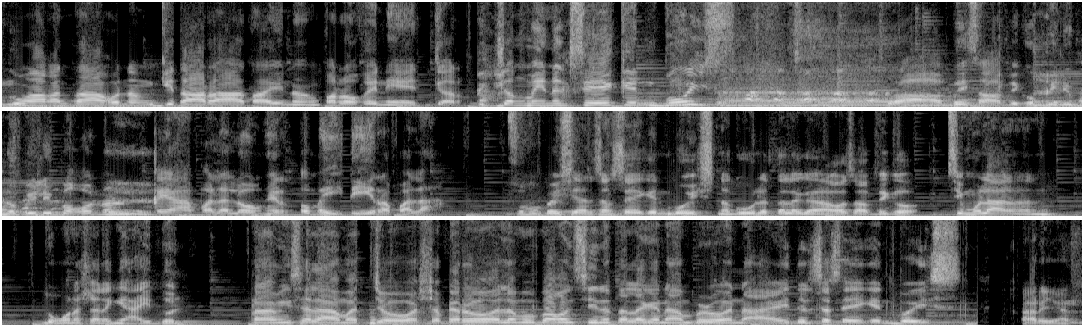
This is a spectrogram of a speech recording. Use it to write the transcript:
Kumakanta ako ng gitara tayo ng parokya ni Edgar. Biglang may nag-second voice. Grabe, sabi ko, bilib na bilib ako nun. Kaya pala long hair to, may tira pala. Sumubay siya sa second voice, nagulat talaga ako. Sabi ko, simula nun, doon ko na siya naging idol. Maraming salamat, Jowa siya. Pero alam mo ba kung sino talaga number one na idol sa second voice? Arian.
